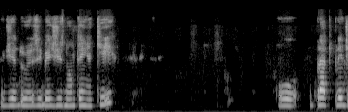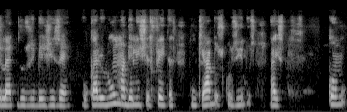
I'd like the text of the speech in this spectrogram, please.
O dia dos ibejis não tem aqui. O, o prato predileto dos ibejis é o caruru, uma delícia feita com quiabos cozidos, mas como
